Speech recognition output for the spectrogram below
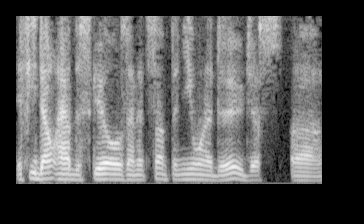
if you don't have the skills and it's something you want to do just uh,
